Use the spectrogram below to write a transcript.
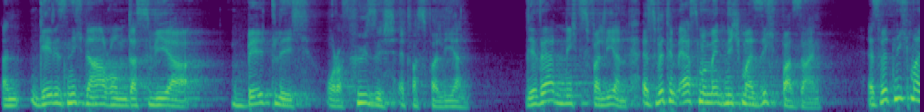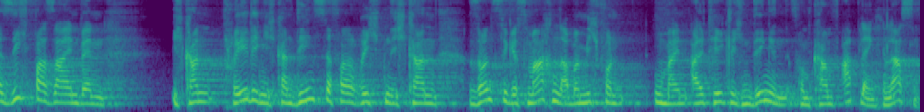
dann geht es nicht darum, dass wir bildlich oder physisch etwas verlieren. Wir werden nichts verlieren. Es wird im ersten Moment nicht mal sichtbar sein. Es wird nicht mal sichtbar sein, wenn ich kann predigen, ich kann Dienste verrichten, ich kann sonstiges machen, aber mich von meinen alltäglichen Dingen vom Kampf ablenken lassen.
